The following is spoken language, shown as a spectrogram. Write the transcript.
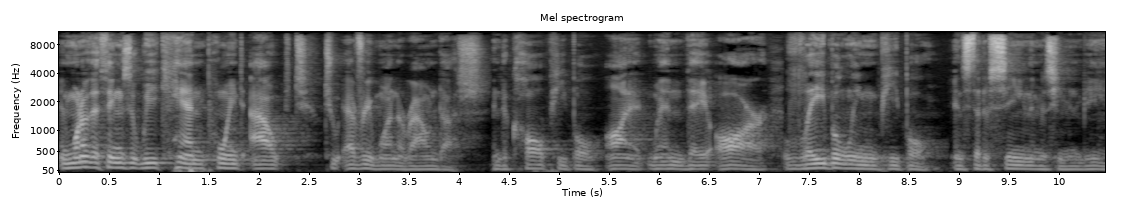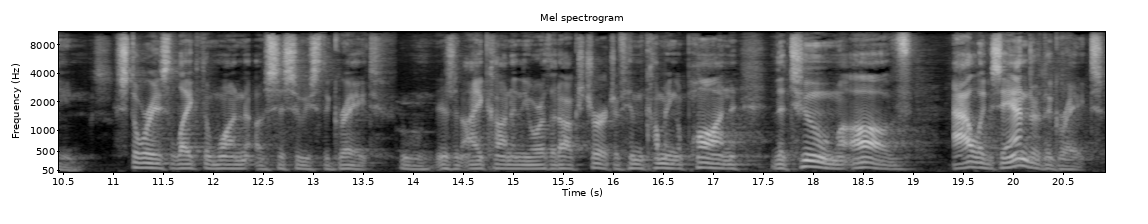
And one of the things that we can point out to everyone around us and to call people on it when they are labeling people instead of seeing them as human beings. Stories like the one of Sisoes the Great, who is an icon in the Orthodox Church of him coming upon the tomb of Alexander the Great.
